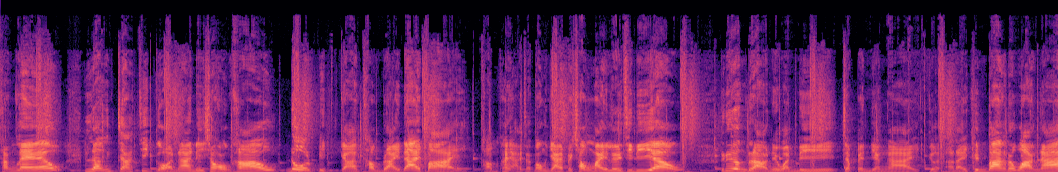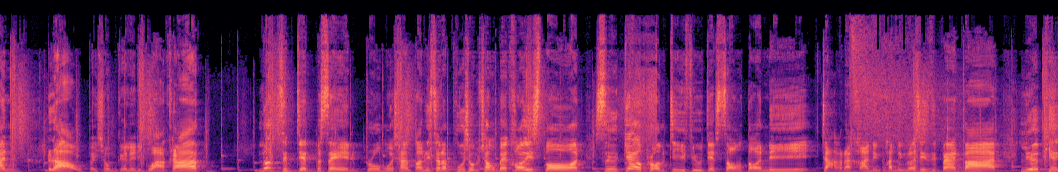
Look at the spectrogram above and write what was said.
ครั้งแล้ว หลังจากที่ก่อนหน้านี้ช่องของเขาโดนปิดการทำรายได้ไปทำให้อาจจะต้องย้ายไปช่องใหม่เลยทีเดียว เรื่องราวในวันนี้จะเป็นยังไงเกิดอะไรขึ้นบ้างระหว่างนั้น เราไปชมกันเลยดีกว่าครับ ลด 17%โปรโมชั่นตอนนี้สำหรับผู้ชมช่อง b a c k ค e Sport ซื้อแก้วพร้อม G Fuel 72 ตอนนี้ จากราคา 1,148 บาท เหลือเพียง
